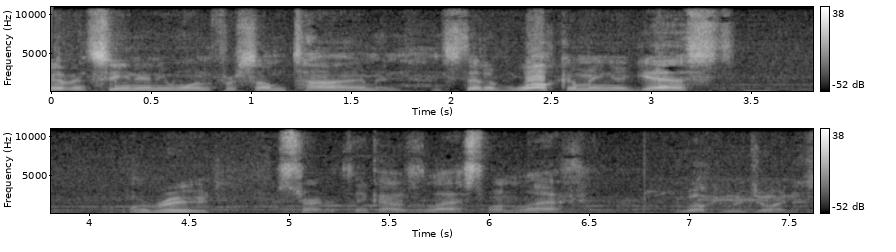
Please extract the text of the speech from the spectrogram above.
haven't seen anyone for some time, and instead of welcoming a guest, we're rude. I'm starting to think I was the last one left. You're welcome to join us.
